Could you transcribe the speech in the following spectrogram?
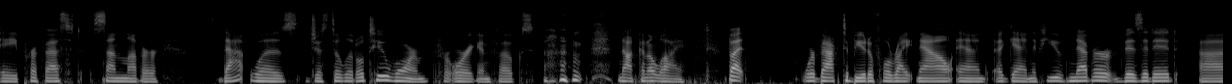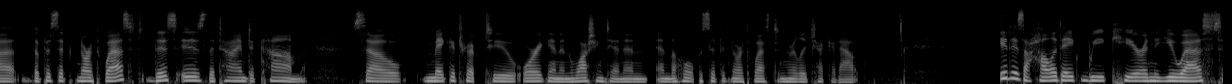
a professed sun lover, that was just a little too warm for Oregon, folks. not going to lie. But we're back to beautiful right now. And again, if you've never visited uh, the Pacific Northwest, this is the time to come. So make a trip to Oregon and Washington and, and the whole Pacific Northwest and really check it out. It is a holiday week here in the U.S.,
